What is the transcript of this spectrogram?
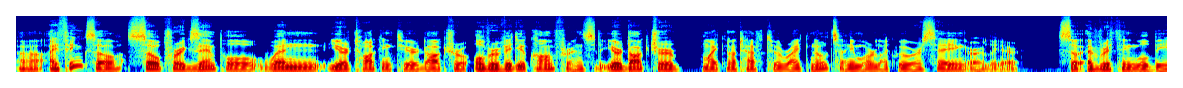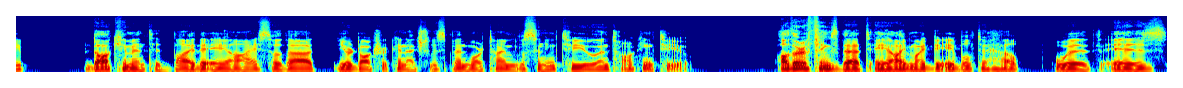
Uh, I think so. So, for example, when you're talking to your doctor over video conference, your doctor might not have to write notes anymore, like we were saying earlier. So, everything will be documented by the AI so that your doctor can actually spend more time listening to you and talking to you. Other things that AI might be able to help with is,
